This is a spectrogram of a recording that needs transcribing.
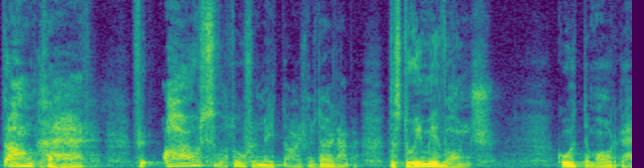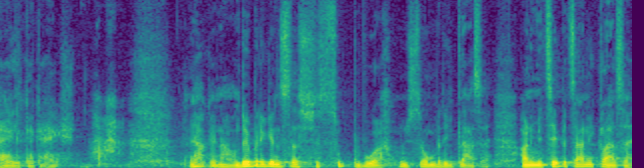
Danke, Herr, für alles, was du für mich da hast, dass du in mir wohnst. Guten Morgen, Heiliger Geist. Ja, genau. Und übrigens, das ist ein super Buch, müsst ihr unbedingt lesen. Habe ich mit 17 gelesen.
